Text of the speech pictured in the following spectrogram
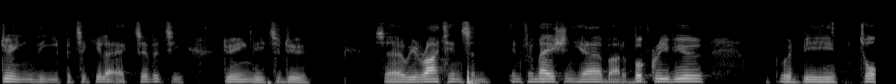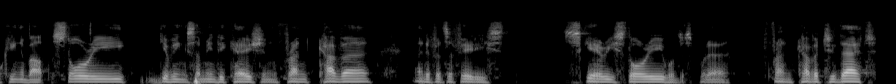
doing the particular activity, doing the to-do. So we write in some information here about a book review. It would be talking about the story, giving some indication front cover, and if it's a fairly scary story, we'll just put a front cover to that,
